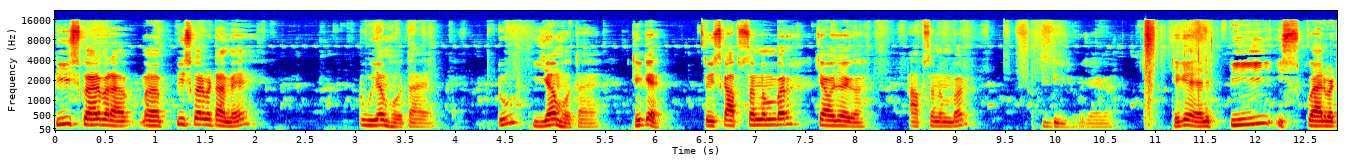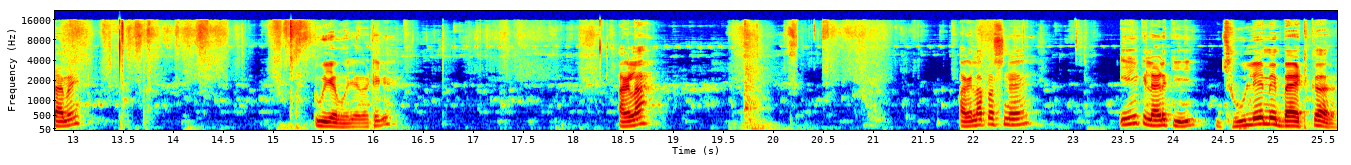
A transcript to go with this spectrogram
पी स्क्वायर बराबर पी स्क्वायर बटा में टू एम होता है। टू यम होता है, ठीक है? तो इसका ऑप्शन नंबर क्या हो जाएगा? ऑप्शन नंबर डी हो जाएगा, ठीक है? यानी पी स्क्वायर बटा में टू एम हो जाएगा, ठीक है? अगला। अगला प्रश्न है, एक लड़की झूले में बैठकर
